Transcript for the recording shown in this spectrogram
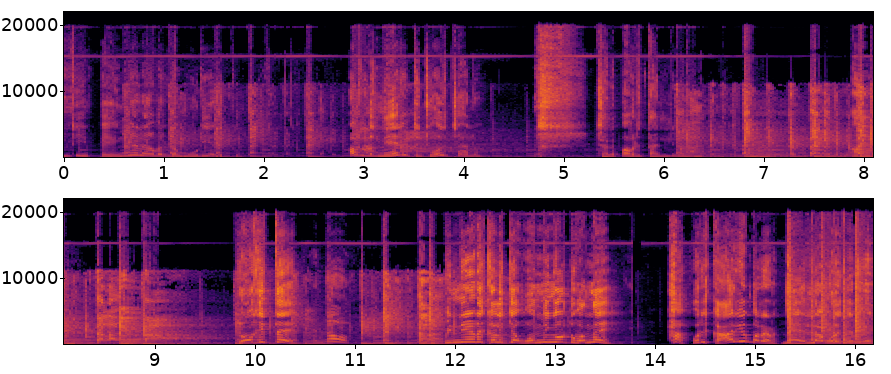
ഇനി ഇപ്പൊ എങ്ങനെ അവരുടെ മുടി എടുക്കും? അവരോട് നേരിട്ട് ചോദിച്ചാലോ? ചിലപ്പോ അവർ തല്ലി. രോഹിത്തെ പിന്നീട് കളിക്ക ഒന്നിങ്ങോട്ട് വന്നേ. ഹ, ഒരു കാര്യം പറയണം. ദേ എല്ലാം കൂടെ കയറി.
